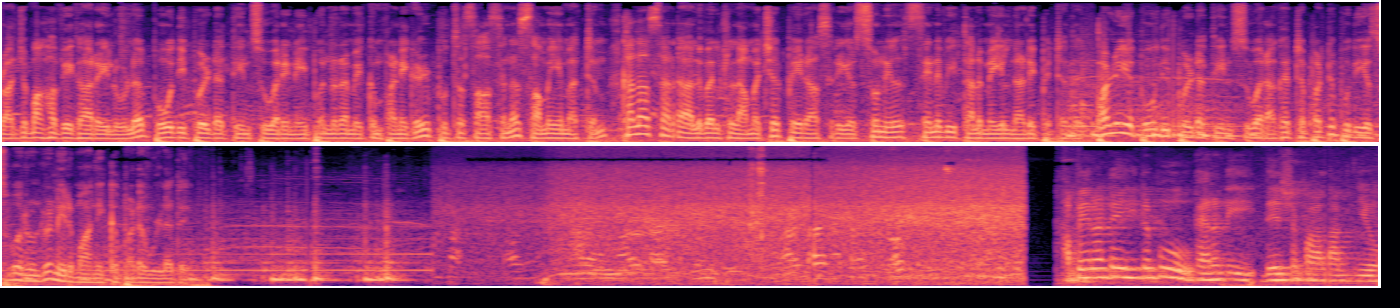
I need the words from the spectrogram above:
ரஜமஹா விகாரையில் உள்ள போதிப்பீடத்தின் சுவரினை புனரமைக்கும் பணிகள் புத்த சாசன சமய மற்றும் கலாசார அலுவல்கள் அமைச்சர் பேராசிரியர் சுனில் செனவி தலைமையில் நடைபெற்றது. பழைய போதிப்பீடத்தின் சுவர் அகற்றப்பட்டு புதிய சுவர் ஒன்று நிர்மாணிக்கப்பட உள்ளது. අපේ රටේ හිටපු පැරණි දේශපාලක්ඥයෝ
